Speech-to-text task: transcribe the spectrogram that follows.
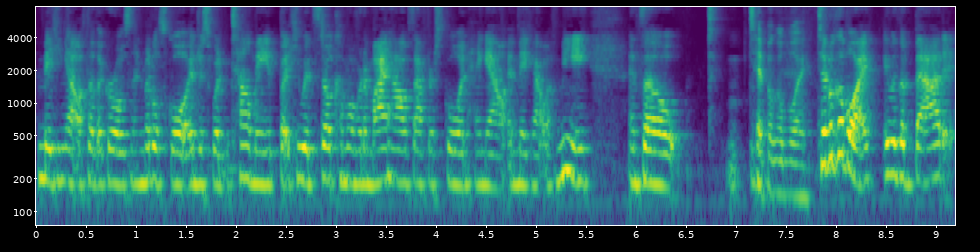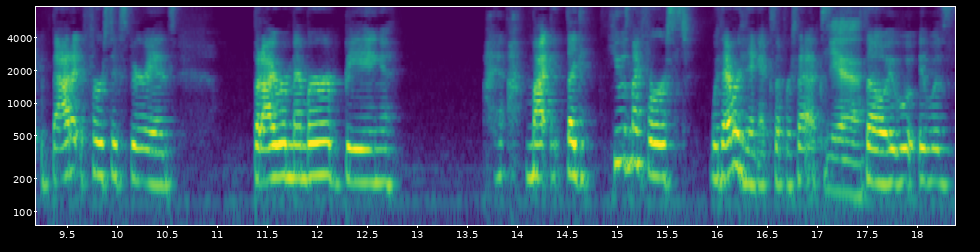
making out with other girls in middle school and just wouldn't tell me but he would still come over to my house after school and hang out and make out with me and so Typical boy. typical boy. It was a bad, bad at first experience, but I remember being my like he was my first with everything except for sex. Yeah. So it it was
